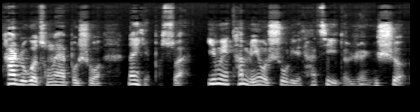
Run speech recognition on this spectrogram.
他如果从来不说，那也不算，因为他没有树立他自己的人设。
